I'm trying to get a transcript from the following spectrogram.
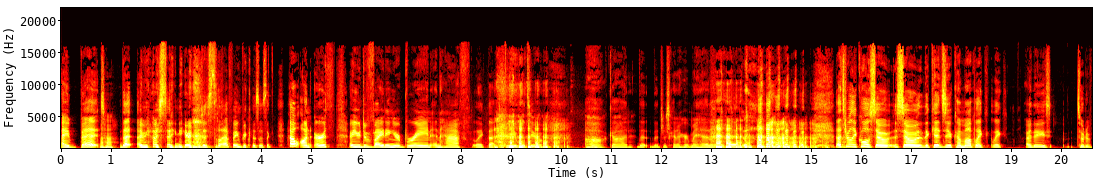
I bet Uh-huh. that. I mean, I was sitting here just laughing because I was like, "How on earth are you dividing your brain in half like that to be able to?" oh God, that that just kind of hurt my head a little bit. That's really cool. So, so the kids who come up, like, like, are they sort of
